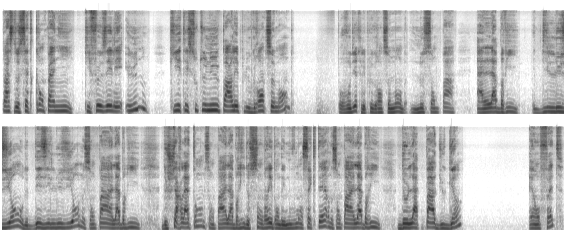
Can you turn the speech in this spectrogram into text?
passe de cette compagnie qui faisait les unes, qui était soutenue par les plus grands de ce monde, pour vous dire que les plus grands de ce monde ne sont pas à l'abri d'illusions ou de désillusions, ne sont pas à l'abri de charlatans, ne sont pas à l'abri de sombrer dans des mouvements sectaires, ne sont pas à l'abri de l'appât du gain. Et en fait,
